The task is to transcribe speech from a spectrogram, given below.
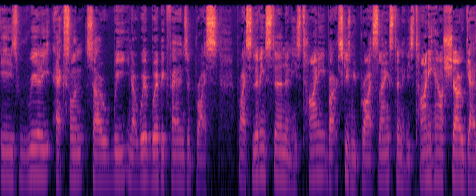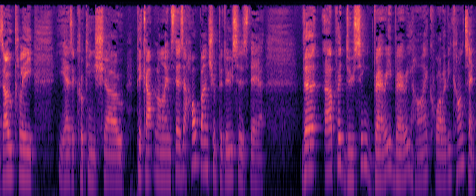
is really excellent. So we, you know, we're we're big fans of Bryce Bryce Livingston and his tiny, excuse me, Bryce Langston and his tiny house show. Gaz Oakley, he has a cooking show. Pickup lines. There's a whole bunch of producers there that are producing very very high quality content,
